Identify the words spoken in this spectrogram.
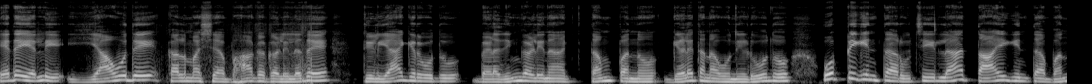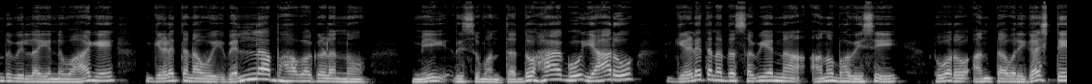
ಎದೆಯಲ್ಲಿ ಯಾವುದೇ ಕಲ್ಮಶ ಭಾಗಗಳಿಲ್ಲದೆ ತಿಳಿಯಾಗಿರುವುದು ಬೆಳದಿಂಗಳಿನ ತಂಪನ್ನು ಗೆಳೆತನವು ನೀಡುವುದು ಉಪ್ಪಿಗಿಂತ ರುಚಿಯಿಲ್ಲ, ತಾಯಿಗಿಂತ ಬಂಧುವಿಲ್ಲ ಎನ್ನುವ ಹಾಗೆ ಗೆಳೆತನವು ಇವೆಲ್ಲ ಭಾವಗಳನ್ನು ಮೀರಿಸುವಂಥದ್ದು. ಹಾಗೂ ಯಾರು ಗೆಳೆತನದ ಸವಿಯನ್ನು ಅನುಭವಿಸಿರುವರೋ ಅಂಥವರಿಗಷ್ಟೇ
